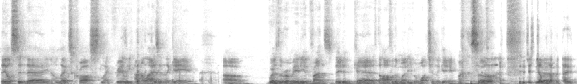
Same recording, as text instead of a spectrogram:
they all sit there, you know, legs crossed, like really analyzing the game. Um, whereas the Romanian fans, they didn't care. The half of them weren't even watching the game, so oh, just jumping yeah, up and down.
